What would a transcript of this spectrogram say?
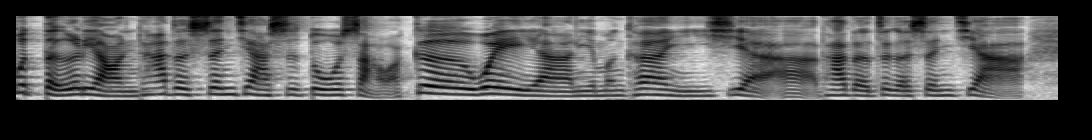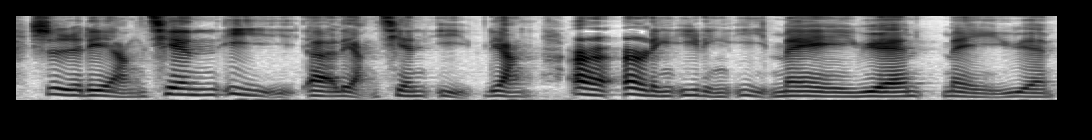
不得了，他的身价是多少啊？各位呀、啊，你们看一下啊，他的这个身价是两千亿，呃，两千亿两二二零一零亿美元美元。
